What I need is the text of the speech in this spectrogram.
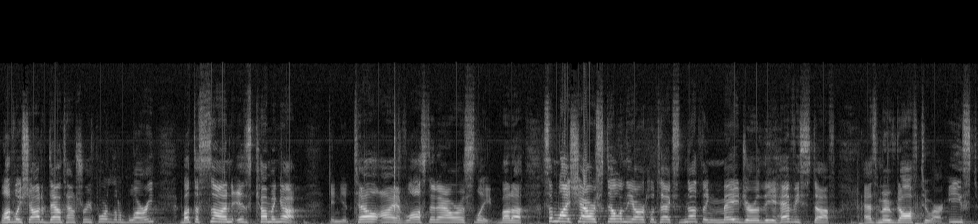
Lovely shot of downtown Shreveport, a little blurry, but the sun is coming up. Can you tell I have lost an hour of sleep? But uh, some light showers still in the Arklatex, nothing major. The heavy stuff has moved off to our east.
